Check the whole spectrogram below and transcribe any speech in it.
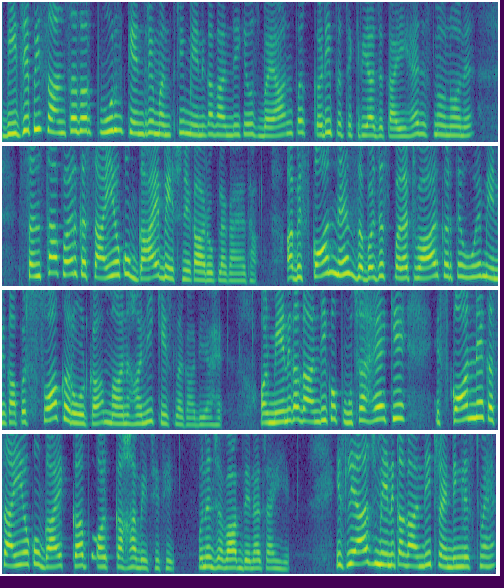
बीजेपी सांसद और पूर्व केंद्रीय मंत्री मेनका गांधी के उस बयान पर कड़ी प्रतिक्रिया जताई है, जिसमें उन्होंने संस्था पर कसाईयों को गाय बेचने का आरोप लगाया था। अब इस्कॉन ने ज़बरदस्त पलटवार करते हुए मेनका पर 100 करोड़ का मानहानि केस लगा दिया है। और मेनका गांधी को पूछा है कि इस्कॉन ने कसाईयों को गाय कब और कहाँ बेची थी? उन्हें जवाब देना चाहिए। इसलिए आज मेनका गांधी ट्रेंडिंग लिस्ट में है।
